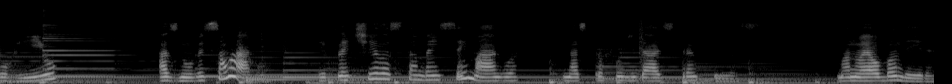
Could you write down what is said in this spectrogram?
o rio, as nuvens são água. Refleti-las também sem mágoa nas profundidades tranquilas. Manuel Bandeira.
